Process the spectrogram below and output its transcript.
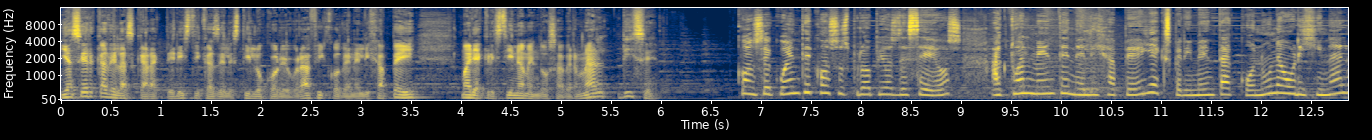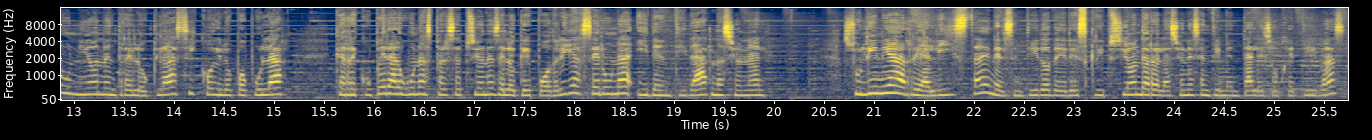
Y acerca de las características del estilo coreográfico de Nelly Japey, María Cristina Mendoza Bernal dice, Consecuente con sus propios deseos, actualmente Nelly Japey experimenta con una original unión entre lo clásico y lo popular, que recupera algunas percepciones de lo que podría ser una identidad nacional. Su línea realista en el sentido de descripción de relaciones sentimentales objetivas,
